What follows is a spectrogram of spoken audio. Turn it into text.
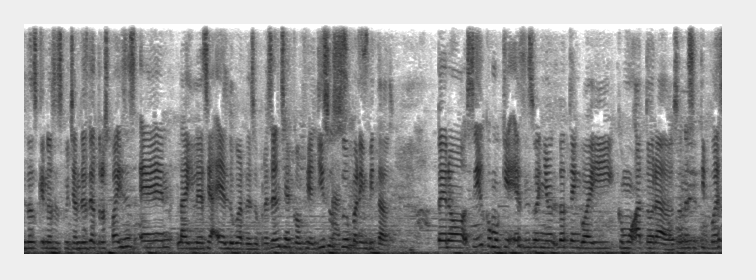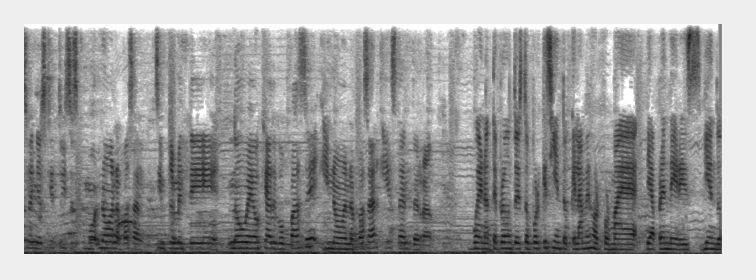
los que nos escuchan desde otros países en la iglesia El lugar de su presencia, Coffee and Jesus, súper invitados. Pero sí, como que ese sueño lo tengo ahí como atorado. Son ese tipo de sueños que tú dices como no van a pasar. Simplemente no veo que algo pase y no van a pasar y está enterrado. Bueno, te pregunto esto porque siento que la mejor forma de, aprender es viendo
